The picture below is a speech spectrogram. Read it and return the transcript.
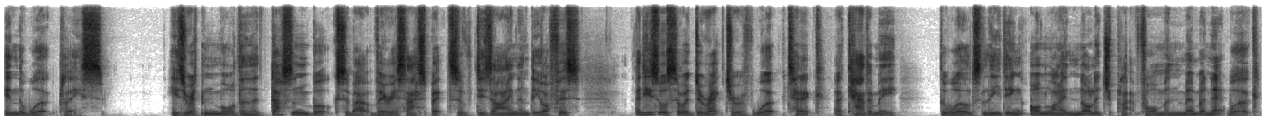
in the workplace. He's written more than a dozen books about various aspects of design and the office, and he's also a director of WorkTech Academy, the world's leading online knowledge platform and member network,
